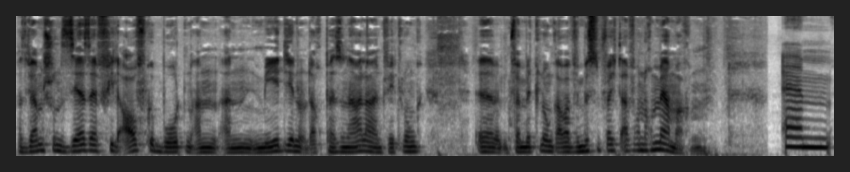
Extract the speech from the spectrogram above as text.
Also wir haben schon sehr, sehr viel aufgeboten an, an Medien und auch Personalentwicklung, äh, Vermittlung, aber wir müssen vielleicht einfach noch mehr machen. Ähm,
